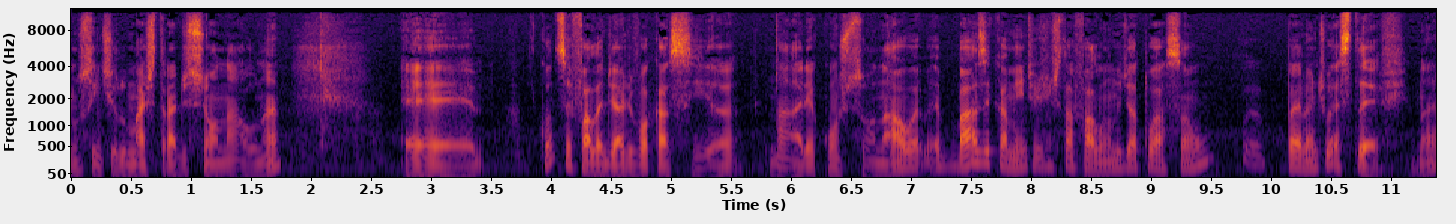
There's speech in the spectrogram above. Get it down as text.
no sentido mais tradicional, né? É, quando você fala de advocacia na área constitucional, é, é basicamente a gente está falando de atuação perante o STF, né,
